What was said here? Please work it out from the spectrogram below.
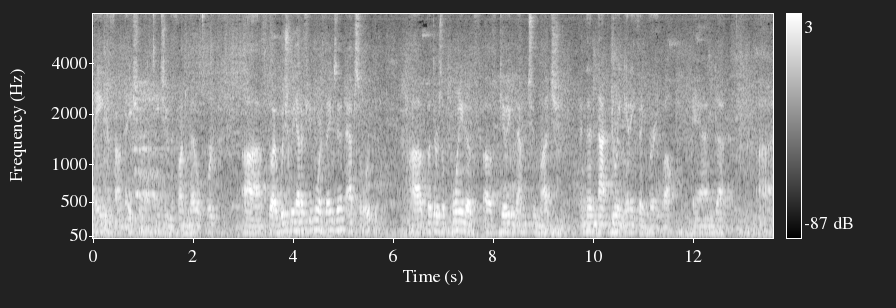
laying a foundation and teaching the fundamentals. We're, uh, do I wish we had a few more things in? Absolutely. Uh, but there's a point of, of giving them too much and then not doing anything very well. And uh, uh,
